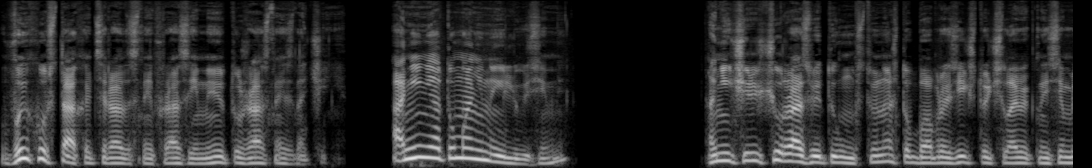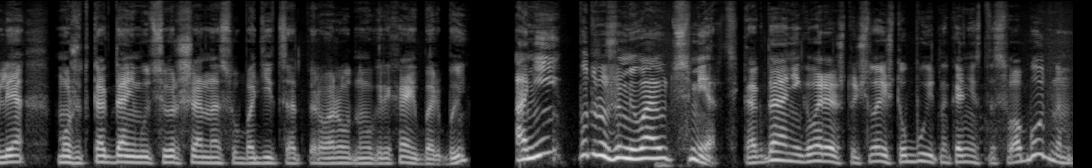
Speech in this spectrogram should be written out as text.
в их устах эти радостные фразы имеют ужасное значение. Они не отуманены иллюзиями, они чересчур развиты умственно, чтобы вообразить, что человек на земле может когда-нибудь совершенно освободиться от первородного греха и борьбы. Они подразумевают смерть. Когда они говорят, что человечество будет наконец-то свободным,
